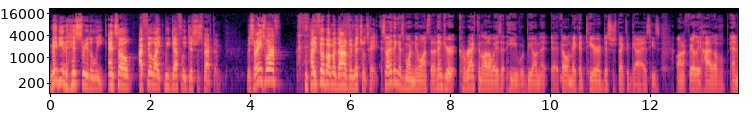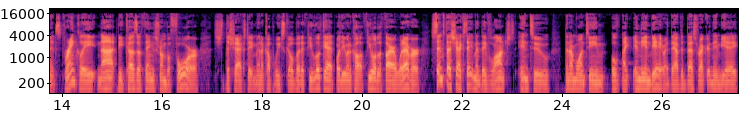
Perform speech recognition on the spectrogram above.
maybe in the history of the league. And so I feel like we definitely disrespect him. Mr. Ainsworth, how do you feel about my Donovan Mitchell take? So I think it's more nuanced. That I think you're correct in a lot of ways that he would be on, a, if I want to make a tier of disrespected guys, he's on a fairly high level. And it's frankly not because of things from before the Shaq statement a couple weeks ago, but if you look at, whether you want to call it fuel to the fire, whatever, since that Shaq statement, they've launched into the number one team like in the NBA, right? They have the best record in the NBA.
